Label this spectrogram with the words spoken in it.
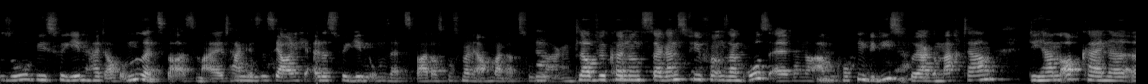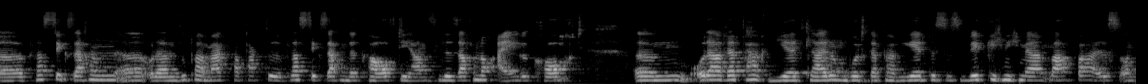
so, wie es für jeden halt auch umsetzbar ist im Alltag. Mhm. Es ist ja auch nicht alles für jeden umsetzbar, das muss man ja auch mal dazu ja. sagen. Ich glaube, wir können uns da ganz viel von unseren Großeltern noch angucken, wie die es ja. früher gemacht haben. Die haben auch keine äh, Plastiksachen äh, oder im Supermarkt verpackte Plastiksachen gekauft, die haben viele Sachen noch eingekocht ähm, oder repariert. Kleidung wurde repariert, bis es wirklich nicht mehr machbar ist. Und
